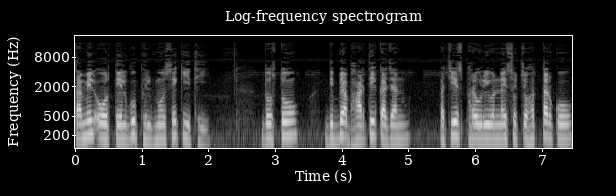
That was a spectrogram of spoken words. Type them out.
तमिल और तेलुगु फ़िल्मों से की थी। दोस्तों, दिव्या भारती का जन्म 25 फरवरी 1974 को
